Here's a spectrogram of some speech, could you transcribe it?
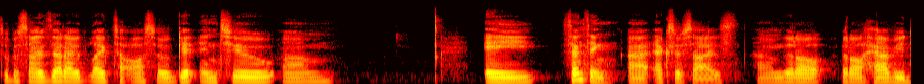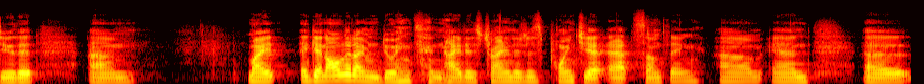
So besides that, I'd like to also get into um, a sensing uh, exercise um, that I'll that I'll have you do. That um, might again, all that I'm doing tonight is trying to just point you at something. Um, and uh,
